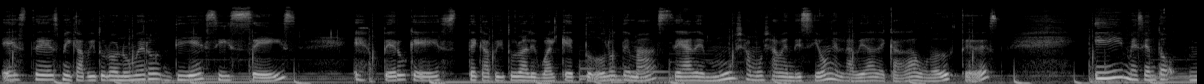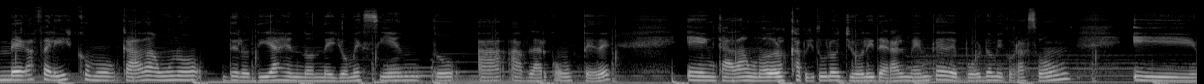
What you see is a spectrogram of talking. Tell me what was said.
Este es mi capítulo número 16. Espero que este capítulo, al igual que todos los demás, sea de mucha, mucha bendición en la vida de cada uno de ustedes. Y me siento mega feliz como cada uno de los días en donde yo me siento a hablar con ustedes. En cada uno de los capítulos yo literalmente desbordo mi corazón y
